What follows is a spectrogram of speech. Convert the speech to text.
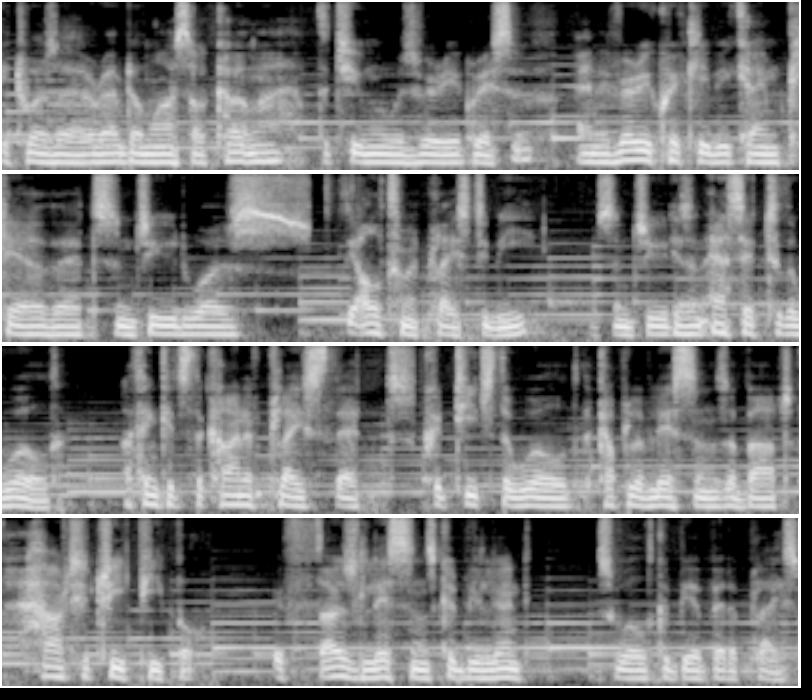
It was a rhabdomyosarcoma. The tumor was very aggressive, and it very quickly became clear that St. Jude was the ultimate place to be. St. Jude is an asset to the world. I think it's the kind of place that could teach the world a couple of lessons about how to treat people. If those lessons could be learned, this world could be a better place.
